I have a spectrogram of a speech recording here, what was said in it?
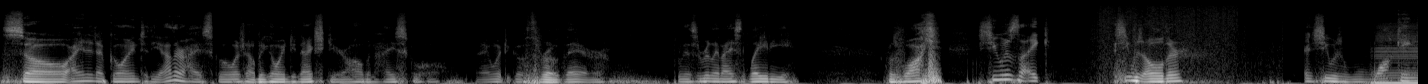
So I ended up going to the other high school, which I'll be going to next year, Alleman High School. And I went to go throw there. And this really nice lady was walking. She was like, she was older, and she was walking.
